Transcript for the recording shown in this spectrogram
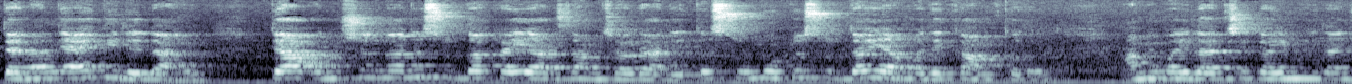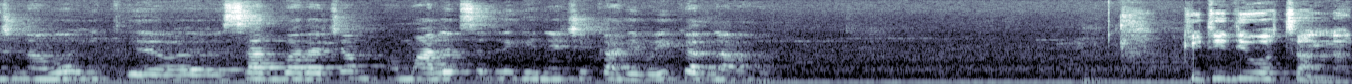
त्यांना न्याय दिलेला आहे. त्या अनुषंगानं सुद्धा काही अर्ज आमच्याकडे आले. तर सुमोटो सुद्धा यामध्ये काम करून आम्ही महिलांची काही महिलांची नावं इत- सातबाराच्या मालक सदरी घेण्याची कार्यवाही करणार आहोत. किती दिवस चालणार?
